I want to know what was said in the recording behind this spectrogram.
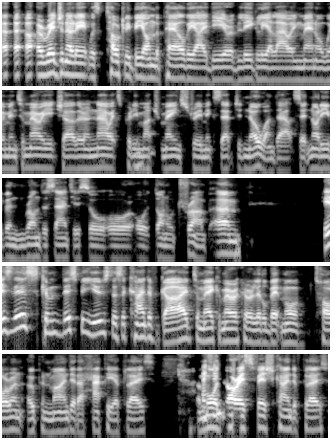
uh, uh, uh, originally it was totally beyond the pale the idea of legally allowing men or women to marry each other and now it's pretty mm-hmm. much mainstream accepted. No one doubts it not even ron desantis or or, or donald trump. Um, is this can this be used as a kind of guide to make america a little bit more tolerant open-minded a happier place a more think- doris fish kind of place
